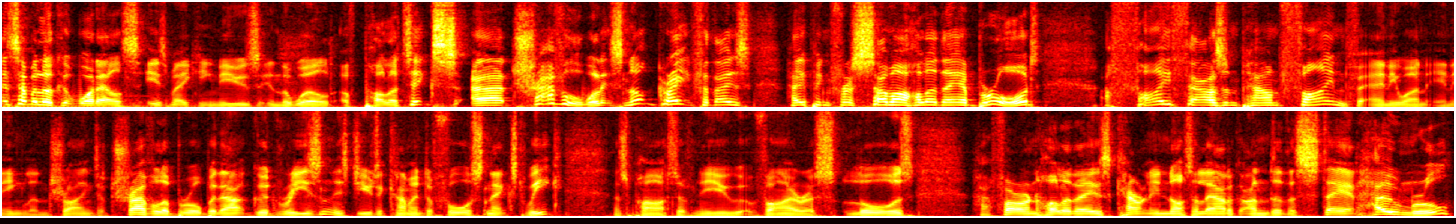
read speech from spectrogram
Let's have a look at what else is making news in the world of politics. Uh, travel. Well, it's not great for those hoping for a summer holiday abroad. A £5,000 fine for anyone in England trying to travel abroad without good reason is due to come into force next week as part of new virus laws. Foreign holidays currently not allowed under the stay at home rule,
